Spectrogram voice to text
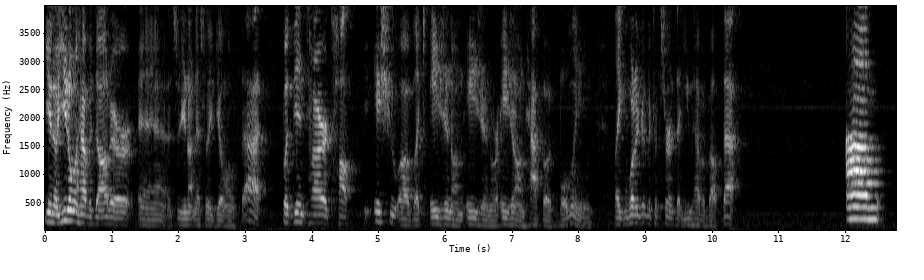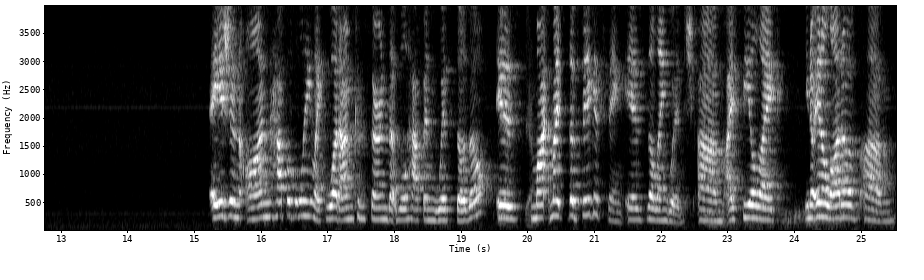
you know, you don't have a daughter, and so you're not necessarily dealing with that. But the entire top issue of like Asian on Asian or Asian on HAPA bullying, like what are the concerns that you have about that? Um, Asian on HAPA bullying, like what I'm concerned that will happen with Zozo is Yeah. my, my the biggest thing is the language. Um, I feel like you know in a lot of um,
